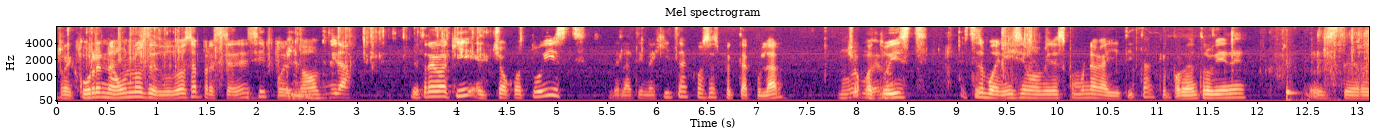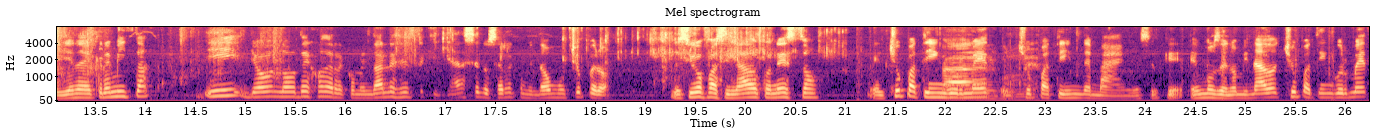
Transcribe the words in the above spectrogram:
recurren a unos de dudosa precedencia y pues no, mira, yo traigo aquí el Choco Twist de la tinajita, cosa espectacular. Muy Choco bueno. Twist. Este es buenísimo, mira, es como una galletita que por dentro viene este, rellena de cremita. Y yo no dejo de recomendarles este que ya se los he recomendado mucho, pero les sigo fascinado con esto. El chupatín Ah, gourmet, el el gourmet. chupatín de mango, es el que hemos denominado chupatín gourmet.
